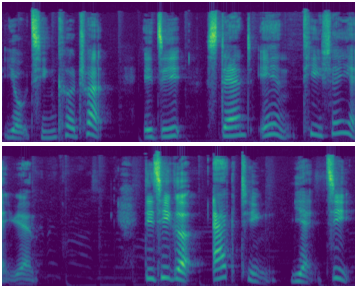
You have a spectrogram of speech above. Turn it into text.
友情客串，以及 stand in 替身演员。第七个 acting 演技。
